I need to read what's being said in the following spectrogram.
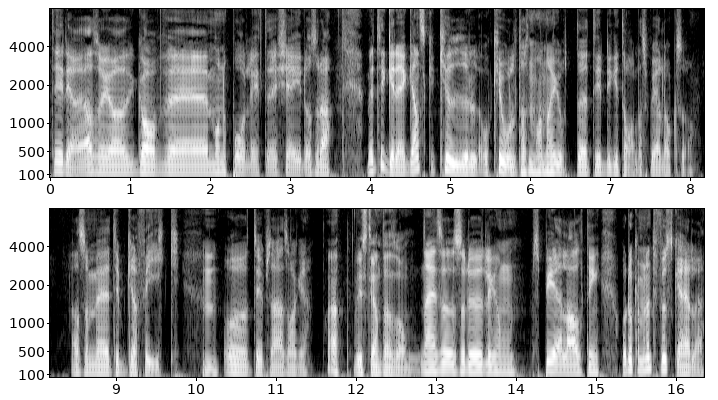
tidigare, alltså jag gav eh, Monopol lite shade och sådär. Men jag tycker det är ganska kul och coolt att man har gjort det till digitala spel också. Alltså med typ grafik Mm. och typ så här saker. Ja, visste jag inte ens om. Nej, så, så du liksom spelar allting och då kan man inte fuska heller.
